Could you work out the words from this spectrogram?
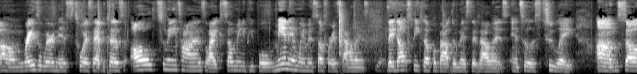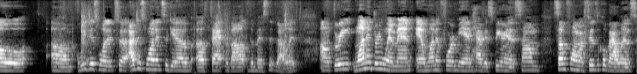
um, raise awareness towards that because all too many times, like so many people, men and women suffer in silence. Yes. They don't speak up about domestic violence until it's too late. Um, so um, we just wanted to, I just wanted to give a fact about domestic violence. Um, three, one in three women and one in four men have experienced some some form of physical violence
